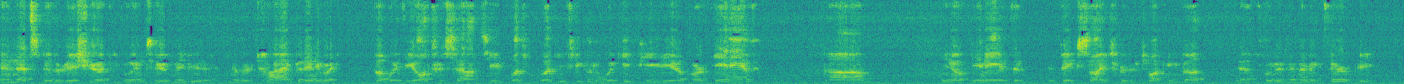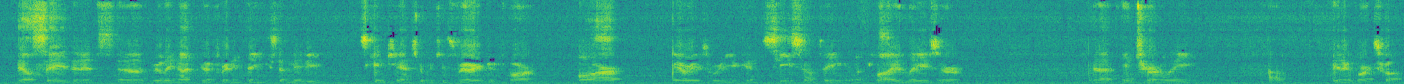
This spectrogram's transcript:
And that's another issue I can go into maybe another time. But anyway, but with the ultrasound, see what what if you go to Wikipedia or any of um, you know any of the, the big sites where they're talking about uh, photodynamic therapy, they'll say that it's uh, really not good for anything except maybe skin cancer, which is very good for or areas where you can see something and apply laser uh, internally uh, then it works well.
